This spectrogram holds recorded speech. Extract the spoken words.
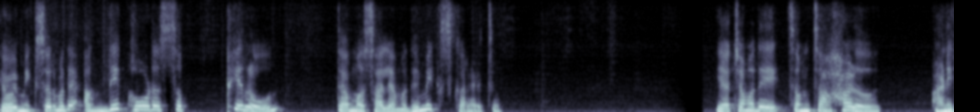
किंवा मिक्सरमध्ये अगदी थोडंसं फिरवून त्या मसाल्यामध्ये मिक्स करायचं. याच्यामध्ये एक चमचा हळद आणि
